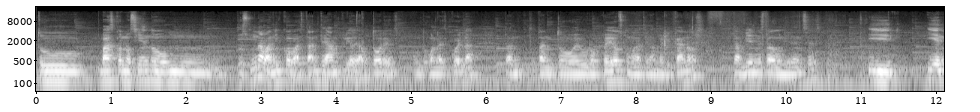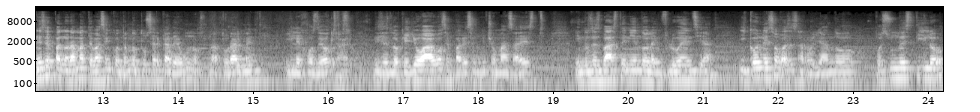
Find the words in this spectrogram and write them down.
Tú vas conociendo un, pues un abanico bastante amplio de autores junto con la escuela, tanto, tanto europeos como latinoamericanos, también estadounidenses, y, y, en ese panorama te vas encontrando tú cerca de unos, naturalmente, y lejos de otros. Dices, lo que yo hago se parece mucho más a esto. Y entonces vas teniendo la influencia y con eso vas desarrollando pues un estilo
